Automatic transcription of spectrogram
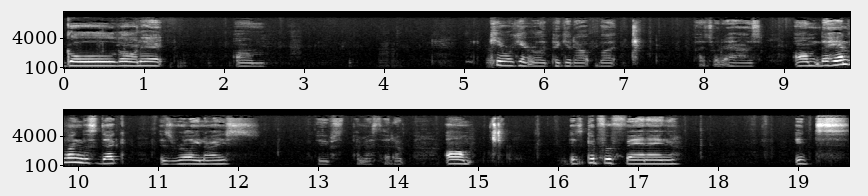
gold on it. Um, camera can't really pick it up, but that's what it has. Um, the handling this deck is really nice. Oops, I messed that up. Um, it's good for fanning. It's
